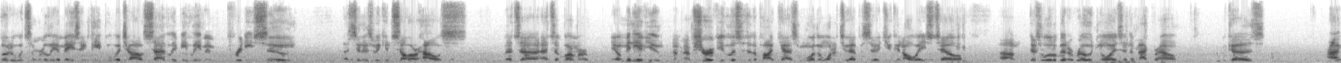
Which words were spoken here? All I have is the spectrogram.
loaded with some really amazing people, which I'll sadly be leaving pretty soon, as soon as we can sell our house. That's a, that's a bummer. You know, many of you, I'm sure if you listen to the podcast more than one or two episodes, you can always tell um, there's a little bit of road noise in the background because I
